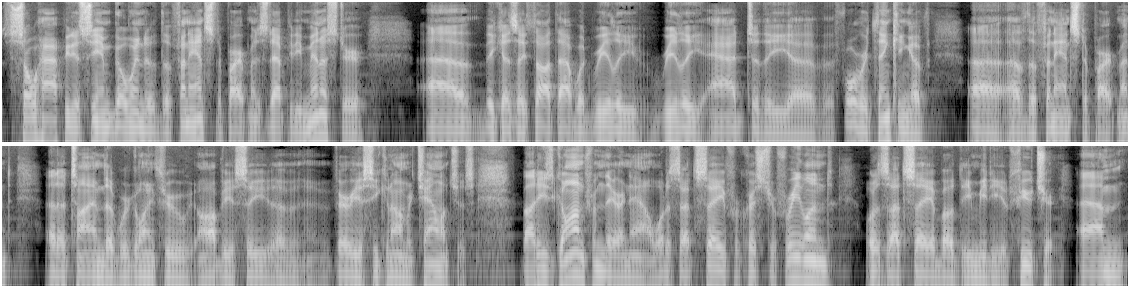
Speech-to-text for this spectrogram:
so happy to see him go into the finance department as deputy minister uh, because they thought that would really, really add to the uh, forward thinking of uh, of the finance department at a time that we're going through obviously uh, various economic challenges. But he's gone from there now. What does that say for Chrystia Freeland? What does that say about the immediate future? Um,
